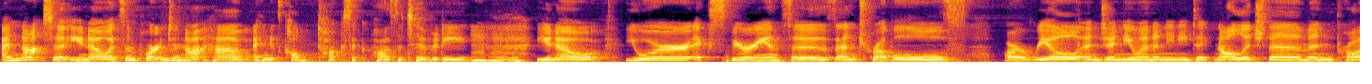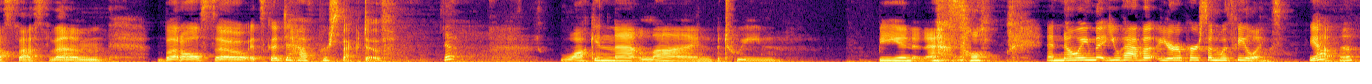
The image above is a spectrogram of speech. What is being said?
And not to, you know, it's important to not have, I think it's called toxic positivity. Mm-hmm. You know, your experiences and troubles are real and genuine, and you need to acknowledge them and process them. But also, it's good to have perspective. Yeah. Walking that line between being an asshole and knowing that you have a you're a person with feelings. Yeah.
